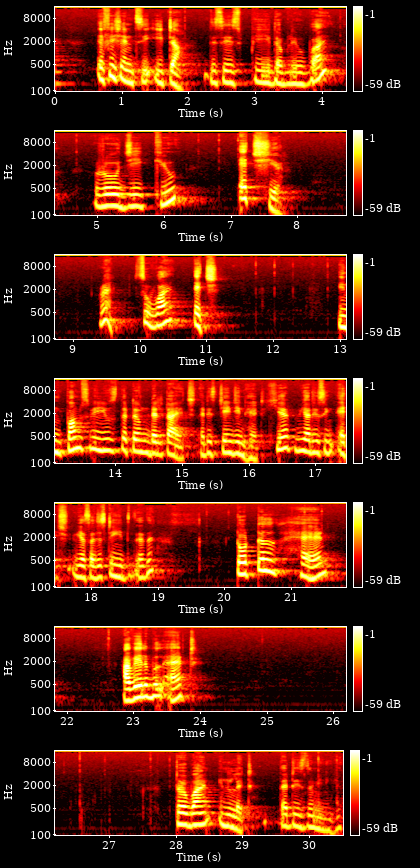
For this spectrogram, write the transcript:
efficiency eta this is P w by rho g q h here right. So, why h in pumps we use the term delta h that is change in head here we are using h we are suggesting it as the total head available at turbine inlet that is the meaning here.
